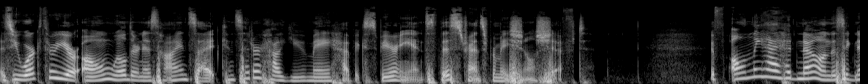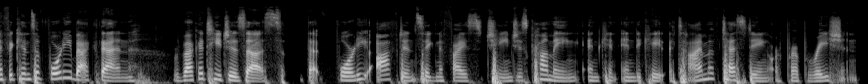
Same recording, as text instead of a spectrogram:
As you work through your own wilderness hindsight, consider how you may have experienced this transformational shift. If only I had known the significance of 40 back then. Rebekah teaches us that 40 often signifies change is coming and can indicate a time of testing or preparation.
